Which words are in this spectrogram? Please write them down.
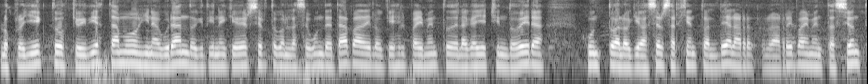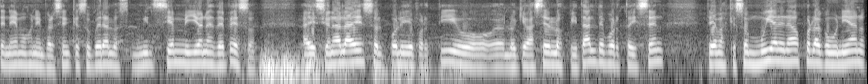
los proyectos que hoy día estamos inaugurando, que tiene que ver cierto con la segunda etapa de lo que es el pavimento de la calle Chindovera, junto a lo que va a ser Sargento Aldea, la, repavimentación, tenemos una inversión que supera los 1.100 millones de pesos. Adicional a eso, el polideportivo, lo que va a ser el hospital de Puerto Aysén, temas que son muy anhelados por la comunidad.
